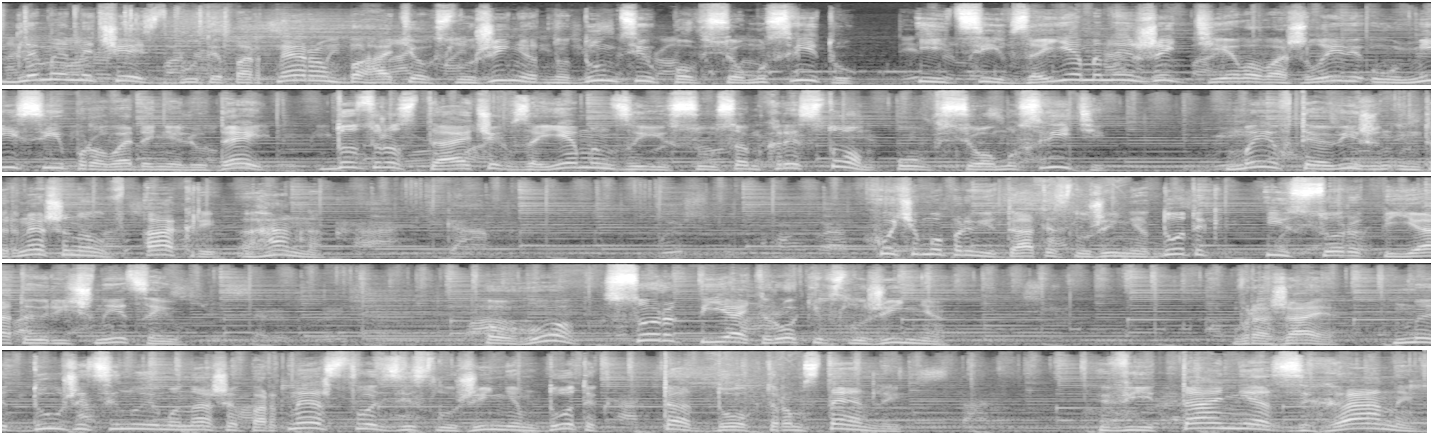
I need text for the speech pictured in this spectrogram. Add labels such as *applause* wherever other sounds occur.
Для мене честь бути партнером багатьох служінь однодумців по всьому світу. І ці взаємини життєво важливі у місії проведення людей до зростаючих взаємин з Ісусом Христом у всьому світі. Ми в Theovision International в Акрі, Ганна. Хочемо привітати служіння дотик із 45-ю річницею. Ого, 45 років служіння. Вражає. Ми дуже цінуємо наше партнерство зі служінням дотик та доктором Стенлі. Вітання з Гани.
